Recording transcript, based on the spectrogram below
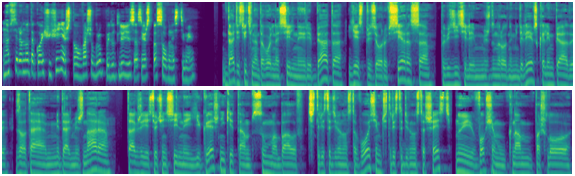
Но все равно такое ощущение, что в вашу группу идут люди со сверхспособностями. Да, действительно, довольно сильные ребята. Есть призеры Всероса, победители Международной Менделеевской Олимпиады, золотая медаль Межнара. Также есть очень сильные ЕГЭшники, там сумма баллов 498, 496. Ну и, в общем, к нам пошло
